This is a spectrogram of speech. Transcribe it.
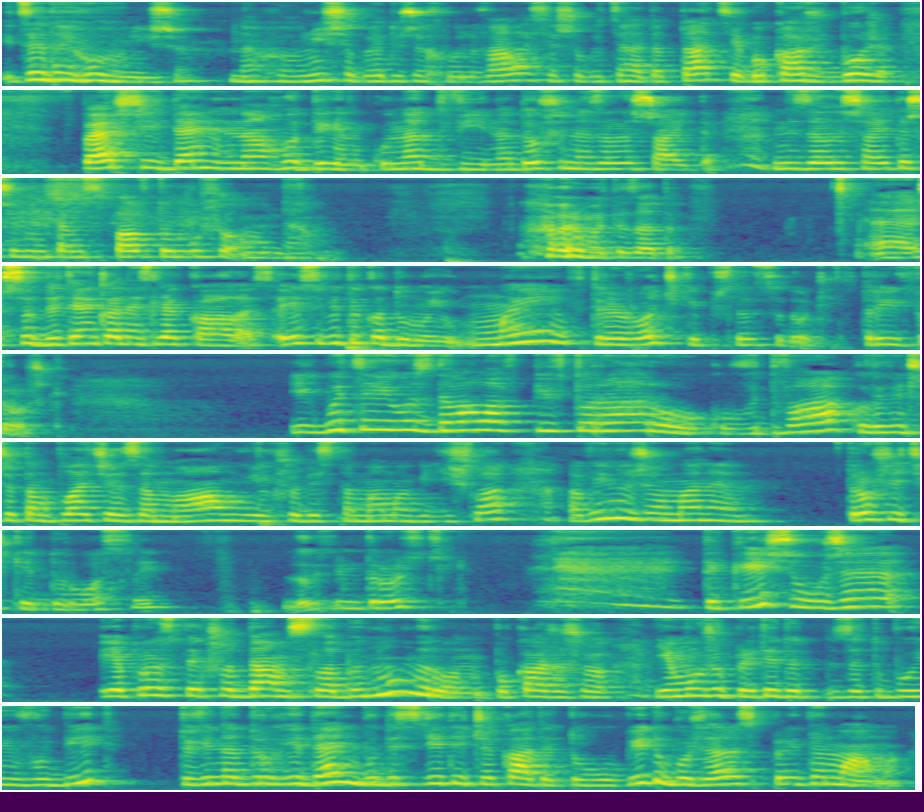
І це найголовніше. Найголовніше, бо я дуже хвилювалася, щоб ця адаптація, бо кажуть, Боже, в перший день на годинку, на дві, на довше не залишайте. Не залишайте, щоб він там спав, тому що он да. Ароматизатор. Е, Щоб дитинка не злякалась. А я собі така думаю, ми в три рочки пішли в садочок, в три трошки. Якби це його здавала в півтора року, в два, коли він ще там плаче за маму, якщо десь там мама відійшла, а він уже у мене трошечки дорослий, зовсім трошечки. Такий, що вже я просто, якщо дам слабину Мирону, покажу, що я можу прийти до, за тобою в обід, то він на другий день буде сидіти і чекати того обіду, бо ж зараз прийде мама.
